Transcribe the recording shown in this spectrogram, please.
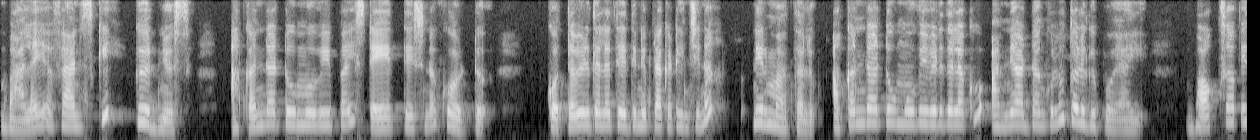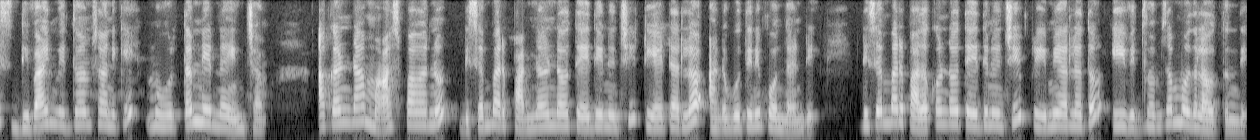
బాలయ్య ఫ్యాన్స్‌కి గుడ్ న్యూస్. 'అఖండ టూ' మూవీపై స్టే ఎత్తేసిన కోర్టు. కొత్త విడుదల తేదీని ప్రకటించిన నిర్మాతలు. 'అఖండ టూ' మూవీ విడుదలకు అన్ని అడ్డంకులు తొలగిపోయాయి. బాక్సాఫీస్ డివైన్ విధ్వంసానికి ముహూర్తం నిర్ణయించాం. 'అఖండ' మాస్ పవర్ను డిసెంబర్ పన్నెండవ తేదీ నుంచి థియేటర్లో అనుభూతిని పొందండి. డిసెంబర్ పదకొండవ తేదీ నుంచి ప్రీమియర్లతో ఈ విధ్వంసం మొదలవుతుంది.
